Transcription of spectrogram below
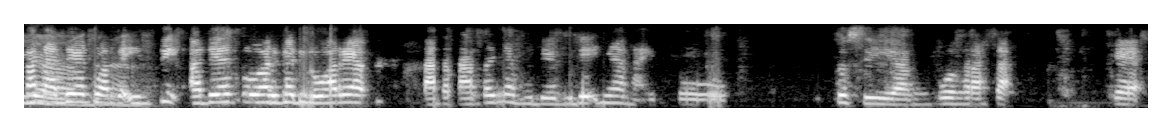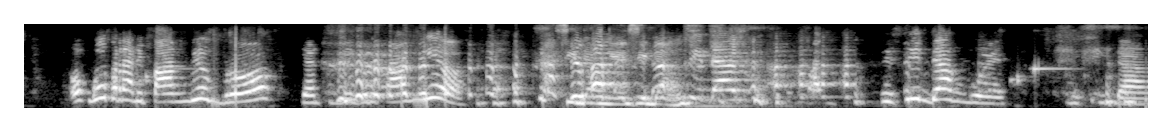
kan iya. ada yang keluarga benar. inti, ada yang keluarga di luarnya, tante-tantenya, bude-budenya, nah itu, itu sih yang gue ngerasa kayak, oh gue pernah dipanggil bro, yang sedih dipanggil, sidang ya sidang. Sidang. Di sidang gue, di sidang.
